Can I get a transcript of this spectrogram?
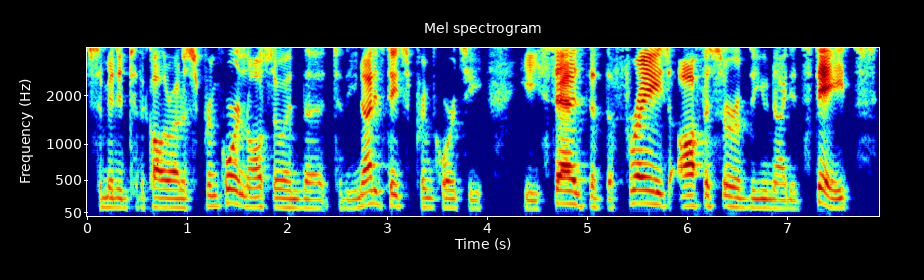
submitted to the Colorado Supreme Court and also in the to the United States Supreme Courts. He he says that the phrase "officer of the United States"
